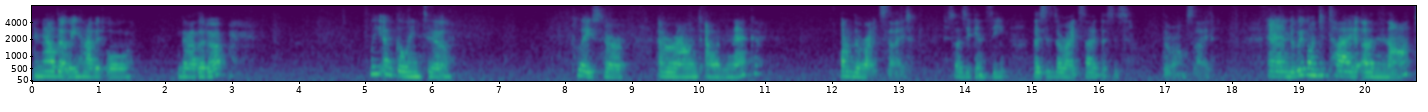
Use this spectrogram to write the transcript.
and now that we have it all gathered up we are going to place her around our neck on the right side. So as you can see this is the right side this is the wrong side. And we're going to tie a knot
